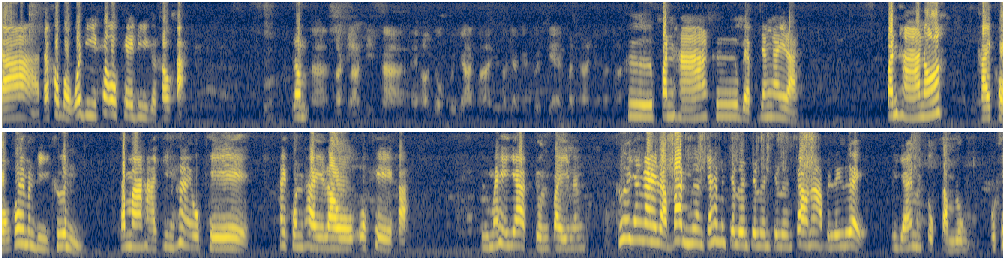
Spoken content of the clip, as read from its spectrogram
จ้า ถ้าเขาบอกว่าดีก็โอเคดีกับเขาค่ะ เรานะหลักๆนี่ถ้าให้เขายกตัวอย่างมาที่เขาอยากให้เพื่อนแก้ปัญหาอย่างหลักคือปัญหาคือแบบยังไงล่ะ ปัญหาเนาะขายของก็ให้มันดีขึ้นทำมาหากินให้โอเค ให้คนไทยเราโอเคค่ะ คือไม่ให้ยากจนไปนั้น คือยังไงล่ะบ้านเมืองจะให้มันเจริญเจริญเจริญก้าวหน้าไปเรื่อยๆคืออย่าให้มันตกต่ำลง โอเค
